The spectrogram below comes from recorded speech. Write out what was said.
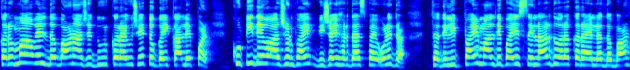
કરવામાં આવેલ દબાણ આજે દૂર કરાયું છે. તો ગઈકાલે પણ ખૂટી દેવા અર્જુનભાઈ, વિજય હરદાસભાઈ ઓડેદરા તથા દિલીપભાઈ માલદેભાઈ સેલાર દ્વારા કરાયેલા દબાણ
